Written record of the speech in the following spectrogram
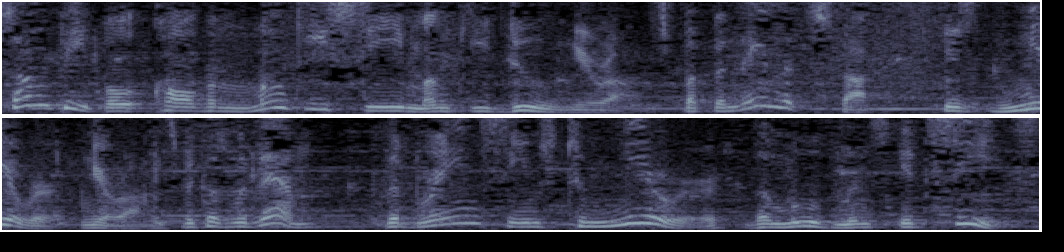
Some people call them monkey see, monkey do neurons, but the name that stuck is mirror neurons because with them, the brain seems to mirror the movements it sees.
